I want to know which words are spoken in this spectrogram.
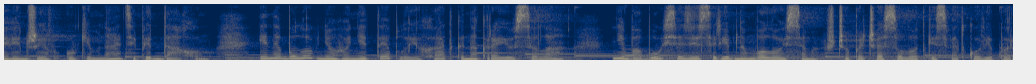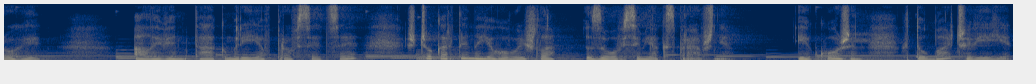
Він жив у кімнаті під дахом, і не було в нього ні теплої хатки на краю села, ні бабуся зі срібним волоссям, що пече солодкі святкові пироги. Але він так мріяв про все це, що картина його вийшла зовсім як справжня. І кожен, хто бачив її,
